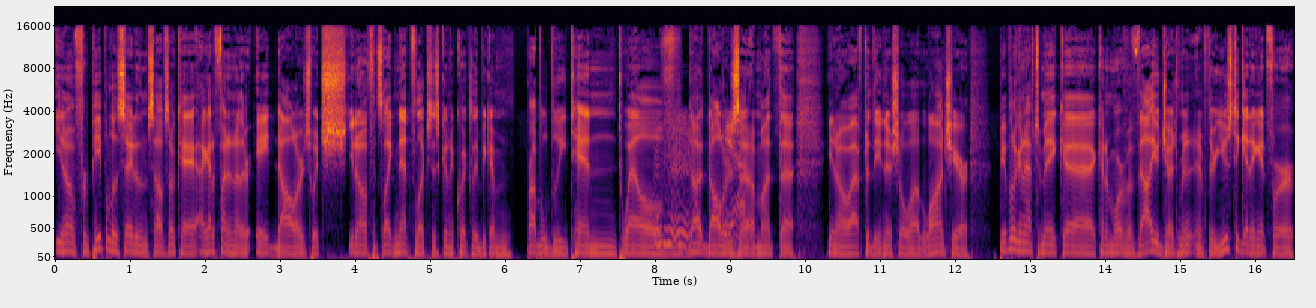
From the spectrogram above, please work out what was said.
you know, for people to say to themselves, "Okay, I got to find another eight dollars," which you know, if it's like Netflix, is going to quickly become probably 10 12 mm-hmm. dollars yeah. a month. Uh, you know, after the initial uh, launch here, people are going to have to make uh, kind of more of a value judgment. And if they're used to getting it for,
